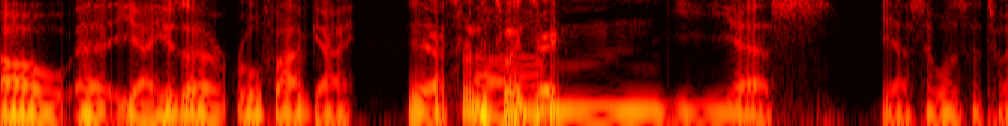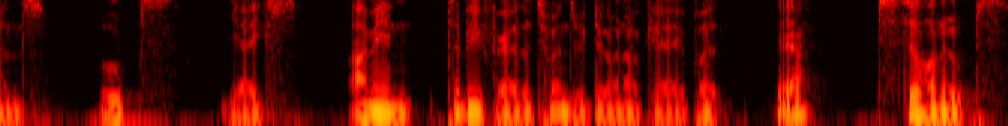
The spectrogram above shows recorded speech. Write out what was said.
Oh, uh, yeah, here's a Rule Five guy. Yeah, it's from the Twins, right? Um, Yes, yes, it was the Twins. Oops. Yikes! I mean, to be fair, the Twins are doing okay, but Yeah. Still an oops.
